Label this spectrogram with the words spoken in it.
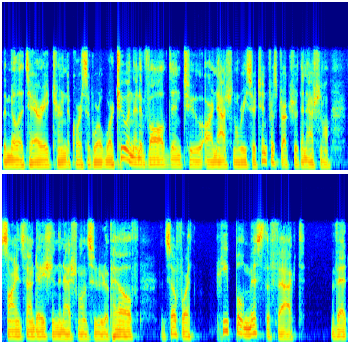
the military turn the course of World War II and then evolved into our national research infrastructure, the National Science Foundation, the National Institute of Health, and so forth, people miss the fact that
